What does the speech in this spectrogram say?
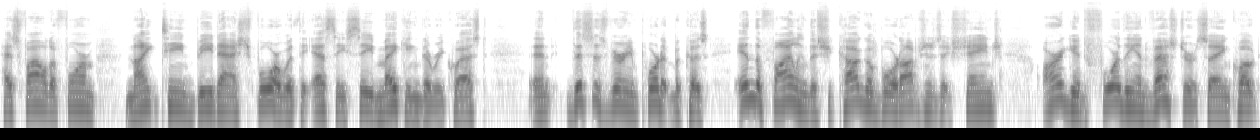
has filed a Form 19B 4 with the SEC making the request. And this is very important because in the filing, the Chicago Board Options Exchange argued for the investor, saying, quote,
